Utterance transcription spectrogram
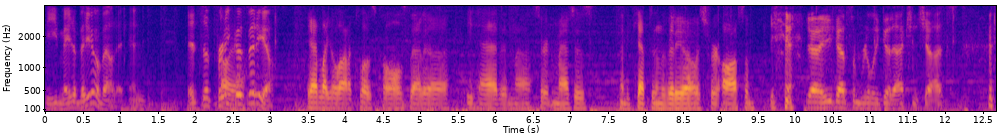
he made a video about it. And it's a pretty Oh, yeah. good video. He had like a lot of close calls that uh, he had in uh, certain matches, and he kept it in the video, which were awesome. Yeah, yeah, he got some really good action shots.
